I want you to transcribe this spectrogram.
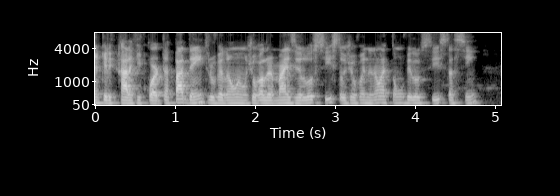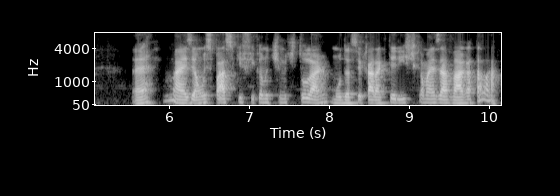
aquele cara que corta para dentro. O Verão é um jogador mais velocista. O Giovani não é tão velocista assim. É, mas é um espaço que fica no time titular, muda a característica, mas a vaga tá lá.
